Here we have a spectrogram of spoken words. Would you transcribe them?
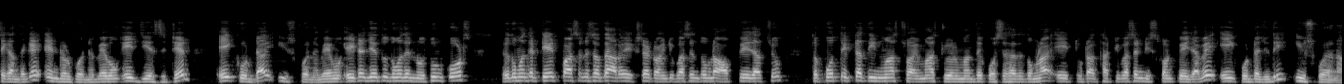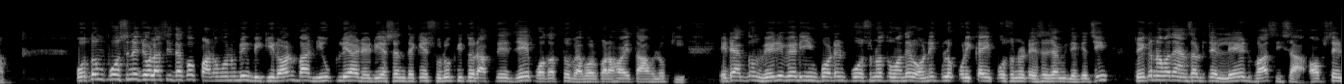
সেখান থেকে এনরোল করে নেবে এবং এই জিএসসি টেন এই কোডটা ইউজ করে নেবে। এবং এটা যেহেতু তোমাদের নতুন কোর্স তো তোমাদের টেন পার্সেন্টের সাথে আরও এক্সট্রা টোয়েন্টি পার্সেন্ট তোমরা অফ পেয়ে যাচ্ছ। তো প্রত্যেকটা তিন মাস, ছয় মাস টুয়েলভ মান্থের কোর্সের সাথে তোমরা এই টোটাল থার্টি পার্সেন্ট ডিসকাউন্ট পেয়ে যাবে। এই কোডটা যদি ইউজ করে নাও। প্রথম প্রশ্নে চলে আসি দেখো, পারমাণবিক বিকিরণ বা নিউক্লিয়ার রেডিয়েশন থেকে সুরক্ষিত রাখতে যে পদার্থ ব্যবহার করা হয় তা হলো কি? এটা একদম ভেরি ভেরি ইম্পর্টেন্ট প্রশ্ন, তোমাদের অনেকগুলো পরীক্ষায় এই প্রশ্নটা এসেছে, আমি দেখেছি। তো এখানে আমাদের অ্যান্সার হচ্ছে লেড বা সিসা অপশন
